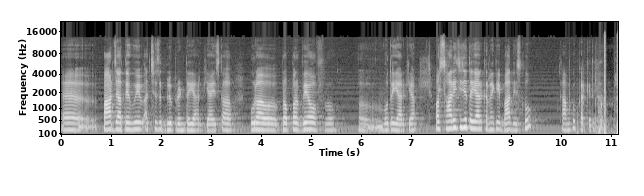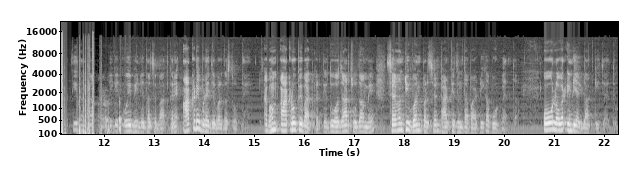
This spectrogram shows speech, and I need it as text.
पार जाते हुए अच्छे से ब्लूप्रिंट तैयार किया, इसका पूरा प्रॉपर वे ऑफ़ वो तैयार किया। और सारी चीज़ें तैयार करने के बाद इसको काम को करके दिखा। भारतीय जनता पार्टी के कोई भी नेता से बात करें, आंकड़े बड़े ज़बरदस्त होते हैं। अब हम आंकड़ों पे बात करते हैं। 2014 में 71 परसेंट भारतीय जनता पार्टी का वोट बैंक था। ऑल ओवर इंडिया की बात की जाए तो।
